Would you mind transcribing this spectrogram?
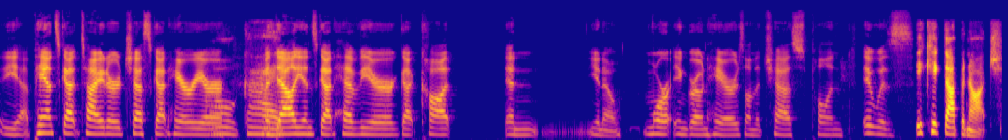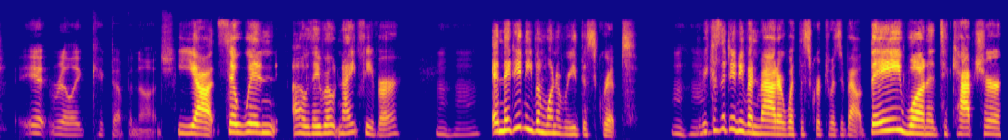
Yeah, pants got tighter, chest got hairier. Oh, God. Medallions got heavier, got caught, and you know more ingrown hairs on the chest, pulling. It was. It kicked up a notch. It really kicked up a notch. Yeah. So when oh, they wrote Night Fever, Mm-hmm. and they didn't even want to read the script. Mm-hmm. because it didn't even matter what the script was about. They wanted to capture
